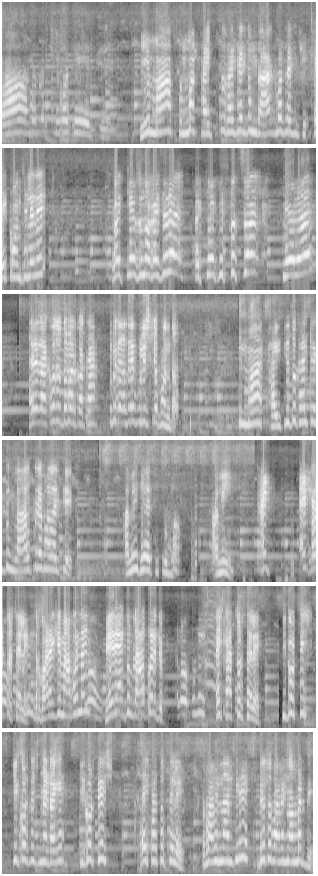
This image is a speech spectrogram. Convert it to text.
মা আমাকে চুমা খেয়েছে। এ মা সুম্মা খাইছে একদম দাগ বসে দিচ্ছে এই কোন ছেলে রে? ওই কে খাইছে রে? ওই কে কিস করছে? কে রে? আরে রাখো তো তোমার কথা। তুমি তাড়াতাড়ি পুলিশকে ফোন দাও। মা খাইছে তো খাইছে একদম লাল করে ফালাইছে। আমি খেয়েছি চুমা আমি। এই খাচ্ছর ছেলে তোর ঘরে কি মা বোন নাই? মেরে একদম লাল করে দেব হ্যালো এই খাচ্ছর ছেলে কি করছিস? কি করছিস মেয়েটাকে? কি করছিস? এই খাচ্ছর ছেলে তোর বাবার নাম কি রে? দে তোর বাবার নাম্বার দে।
